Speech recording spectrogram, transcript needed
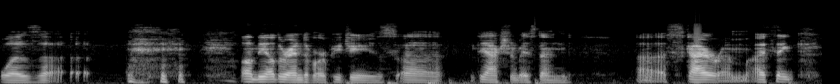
was uh, on the other end of RPGs, uh, the action-based end, uh, Skyrim. I think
